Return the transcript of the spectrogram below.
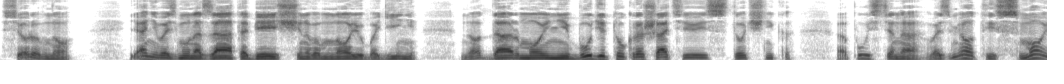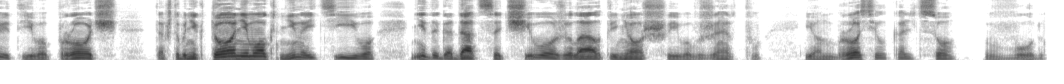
Все равно я не возьму назад обещанного мною богини, но дар мой не будет украшать ее источника, а пусть она возьмет и смоет его прочь, так чтобы никто не мог ни найти его, ни догадаться, чего желал принесший его в жертву. И он бросил кольцо в воду.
